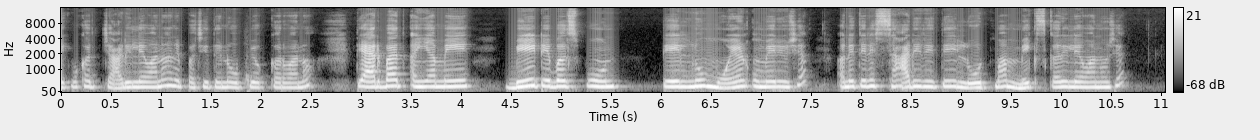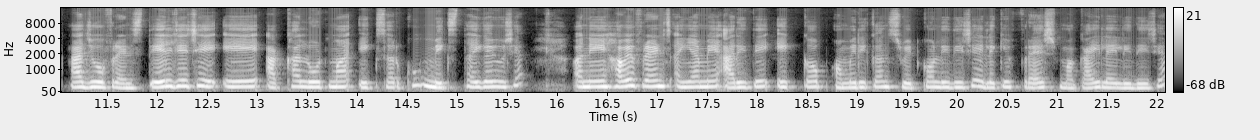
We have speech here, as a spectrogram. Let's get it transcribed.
એક વખત ચાળી લેવાના અને પછી તેનો ઉપયોગ કરવાનો. ત્યારબાદ અહીંયા મેં બે ટેબલ સ્પૂન તેલનું મોયણ ઉમેર્યું છે. અને તેને સારી રીતે લોટમાં મિક્સ કરી લેવાનું છે. આ જુઓ ફ્રેન્ડ્સ તેલ જે છે એ આખા લોટમાં એક સરખું મિક્સ થઈ ગયું છે. અને હવે ફ્રેન્ડ્સ અહીંયા મેં આ રીતે એક કપ અમેરિકન સ્વીટકોર્ન લીધી છે, એટલે કે ફ્રેશ મકાઈ લઈ લીધી છે.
